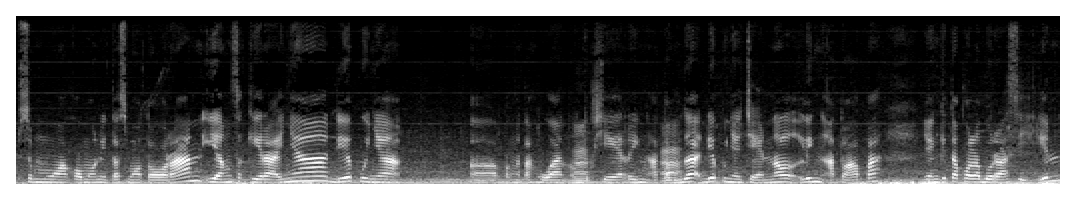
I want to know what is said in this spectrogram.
semua komunitas motoran yang sekiranya dia punya eh, pengetahuan Ah. untuk sharing atau Ah. enggak dia punya channel, link atau apa yang kita kolaborasiin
